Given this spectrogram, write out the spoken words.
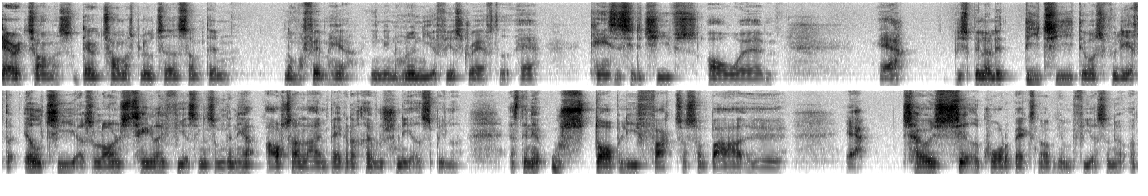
Derek Thomas. Derek Thomas blev taget som den nummer 5 her i 1989 draftet af Kansas City Chiefs. Og øh, ja, vi spiller lidt DT, det var selvfølgelig efter LT, altså Lawrence Taylor i 80'erne, som den her outside linebacker, der revolutionerede spillet. Altså den her ustoppelige faktor, som bare øh, ja, terroriserede quarterbacksen op gennem 80'erne. Og,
